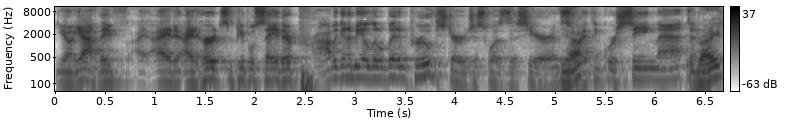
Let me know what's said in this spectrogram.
you know, yeah, they've. I, would I'd heard some people say they're probably going to be a little bit improved. Sturgis was this year, and so I think we're seeing that, and right.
